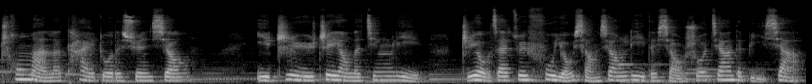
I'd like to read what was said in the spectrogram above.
充满了太多的喧嚣，以至于这样的经历。只有在最富有想象力的小说家的笔下，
